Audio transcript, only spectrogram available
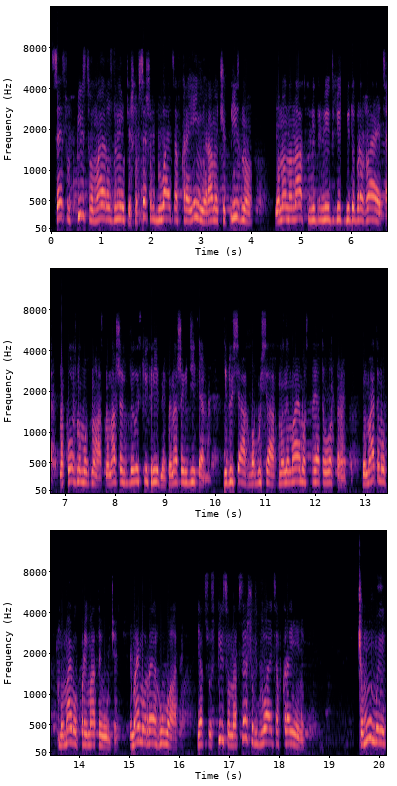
Це суспільство має розуміти, що все, що відбувається в країні, рано чи пізно воно на нас від, від, від, відображається на кожному з нас, на наших близьких рідних, на наших дітях, дідусях, бабусях. Ми не маємо стояти осторонь. Ми маємо, ми маємо приймати участь і маємо реагувати як суспільство на все, що відбувається в країні. Чому ми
